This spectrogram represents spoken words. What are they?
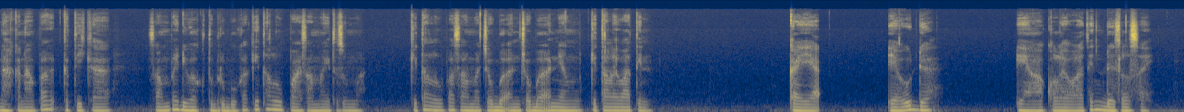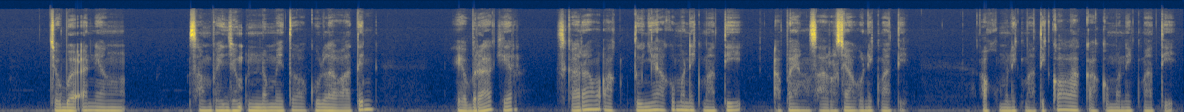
Nah kenapa ketika sampai di waktu berbuka kita lupa sama itu semua? Kita lupa sama cobaan-cobaan yang kita lewatin kayak ya udah yang aku lewatin udah selesai. Cobaan yang sampai jam 6 itu aku lewatin ya berakhir. Sekarang waktunya aku menikmati apa yang seharusnya aku nikmati. Aku menikmati kolak aku menikmati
